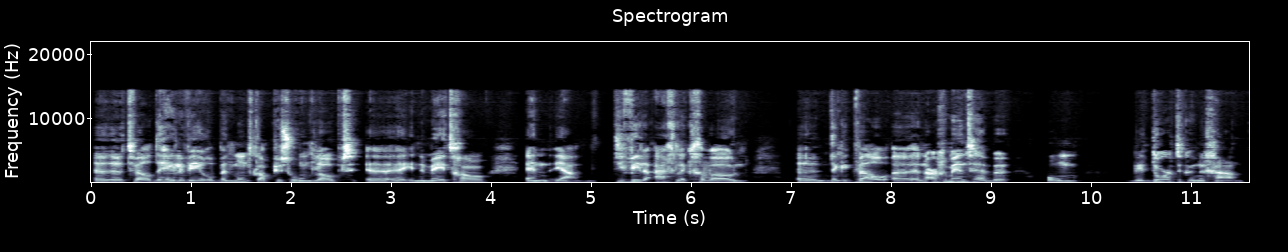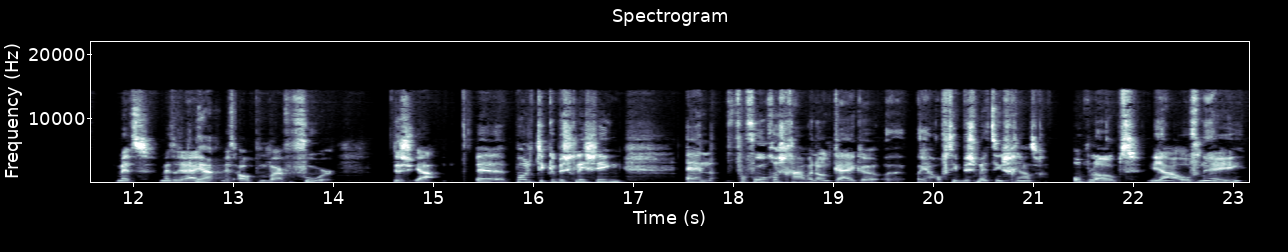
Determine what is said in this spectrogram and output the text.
Uh, terwijl de hele wereld met mondkapjes rondloopt uh, in de metro. En ja, die willen eigenlijk gewoon uh, denk ik wel een argument hebben om weer door te kunnen gaan met, met rijden, met openbaar vervoer. Dus ja, uh, politieke beslissing. En vervolgens gaan we dan kijken ja, of die besmettingsgraad oploopt, ja of nee.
